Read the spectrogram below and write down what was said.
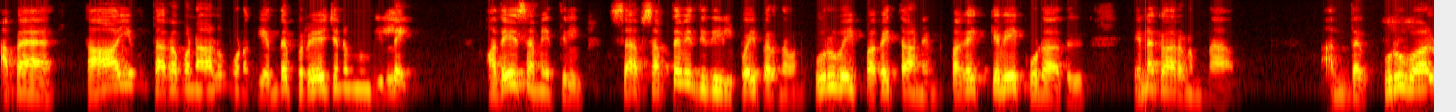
அப்ப தாயும் தகப்பனாலும் உனக்கு எந்த பிரயோஜனமும் இல்லை. அதே சமயத்தில் ச சப்தமி திதியில் போய் பிறந்தவன் குருவை பகைத்தான் என்று பகைக்கவே கூடாது. என்ன காரணம்னா அந்த குருவால்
